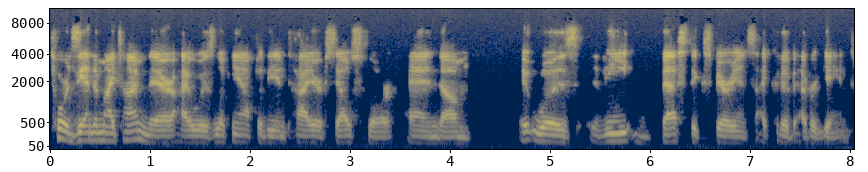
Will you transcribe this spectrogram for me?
towards the end of my time there, I was looking after the entire sales floor, and um, it was the best experience I could have ever gained.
